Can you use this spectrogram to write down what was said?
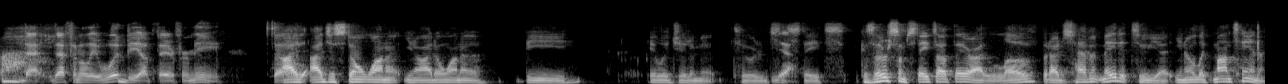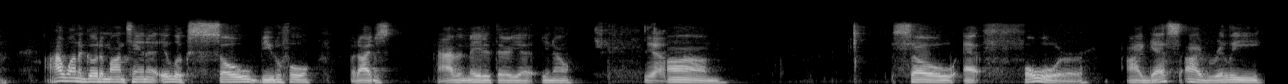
Ah. That definitely would be up there for me. So I, I just don't want to, you know, I don't want to be illegitimate towards Yeah. states because there's some states out there I love, but I just haven't made it to yet. You know, like Montana. I want to go to Montana. It looks so beautiful, but I just haven't made it there yet. You know. yeah, Um. So at four, I guess I really,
